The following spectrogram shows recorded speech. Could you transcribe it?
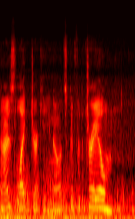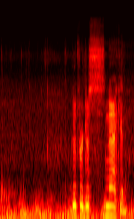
And I just like jerky, you know, it's good for the trail and good for just snacking.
